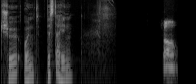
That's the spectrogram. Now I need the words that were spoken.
Tschö und bis dahin. Ciao.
